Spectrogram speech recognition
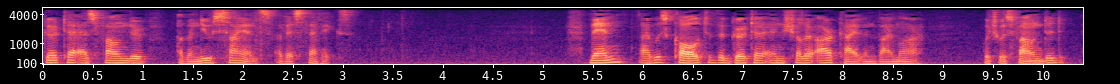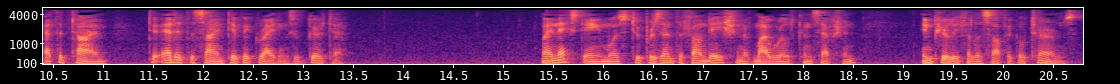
Goethe as Founder of a New Science of Aesthetics. Then I was called to the Goethe and Schiller Archive in Weimar, which was founded at the time to edit the scientific writings of Goethe. My next aim was to present the foundation of my world conception in purely philosophical terms.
